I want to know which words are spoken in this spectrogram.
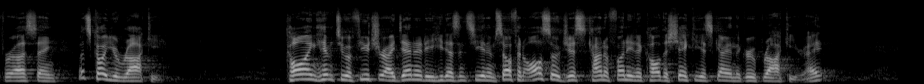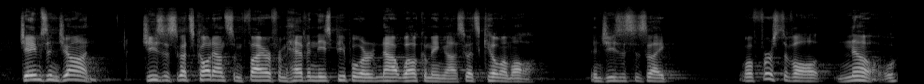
for us saying, let's call you Rocky. Calling him to a future identity he doesn't see in himself, and also just kind of funny to call the shakiest guy in the group Rocky, right? James and John, Jesus, let's call down some fire from heaven. These people are not welcoming us. Let's kill them all. And Jesus is like, well, first of all, no.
